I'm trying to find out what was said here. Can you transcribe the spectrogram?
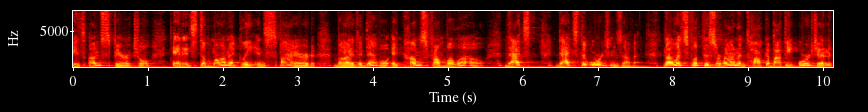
it's unspiritual, and it's demonically inspired by the devil. It comes from below. That's, that's the origins of it. Now, let's flip this around and talk about the origin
